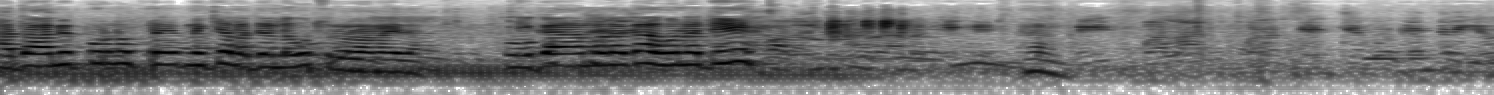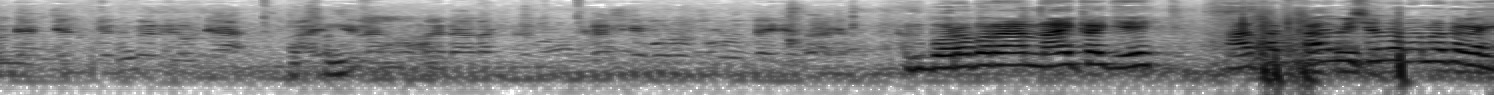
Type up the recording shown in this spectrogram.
आता आम्ही पूर्ण प्रयत्न केला त्यांना उचलून आणायला. ती काय आम्हाला काय होणार ती? हां. बरोबर आहे नाही का घे आता काय विषय झाला माझा काही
